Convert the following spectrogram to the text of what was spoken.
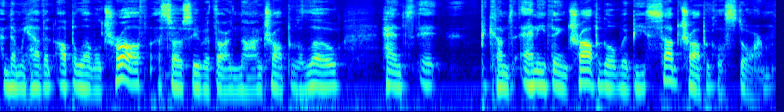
And then we have an upper level trough associated with our non tropical low. Hence, it becomes anything tropical would be subtropical storm.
